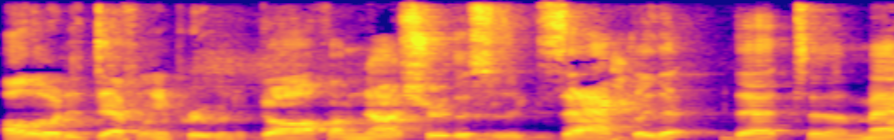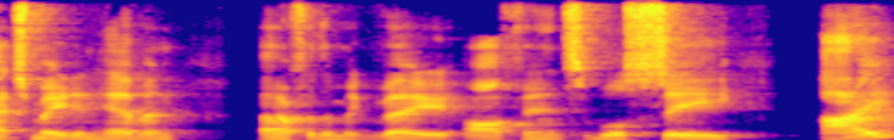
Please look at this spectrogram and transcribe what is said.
Although it is definitely improving to Goff, I'm not sure this is exactly that that uh, match made in heaven uh, for the McVay offense. We'll see. I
